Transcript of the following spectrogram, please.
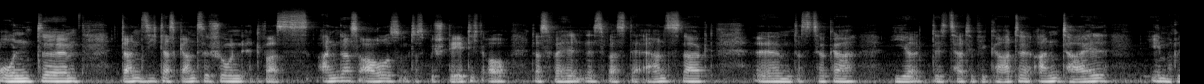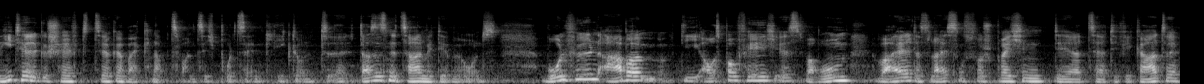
und äh, dann sieht das Ganze schon etwas anders aus und das bestätigt auch das Verhältnis, was der Ernst sagt, äh, dass circa hier der Zertifikateanteil im Retail-Geschäft circa bei knapp 20 Prozent liegt. Und äh, das ist eine Zahl, mit der wir uns wohlfühlen, aber die ausbaufähig ist. Warum? Weil das Leistungsversprechen der Zertifikate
